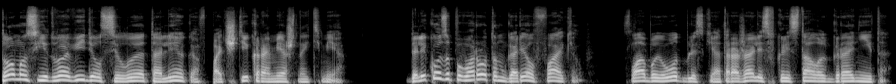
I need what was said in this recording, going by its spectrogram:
Томас едва видел силуэт Олега в почти кромешной тьме. Далеко за поворотом горел факел. Слабые отблески отражались в кристаллах гранита.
